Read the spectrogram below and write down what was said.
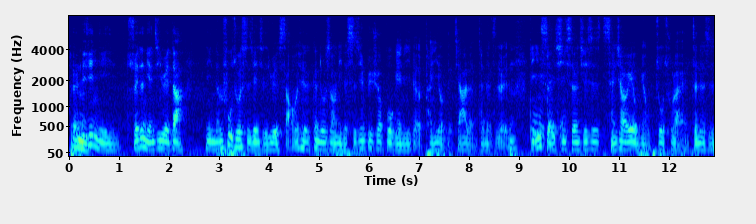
对，毕竟你随着年纪越大，你能付出的时间其实越少，而且更多时候你的时间必须要拨给你的朋友、的家人等等之类的。你因此而牺牲，其实成效也有没有做出来，真的是。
